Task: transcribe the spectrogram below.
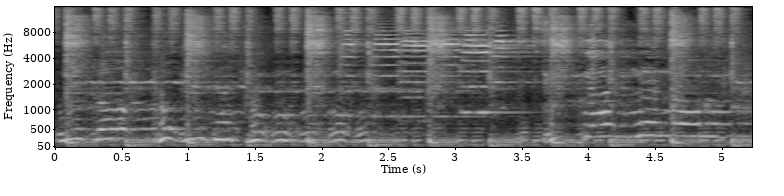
울어본다고 누가 내몸 하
